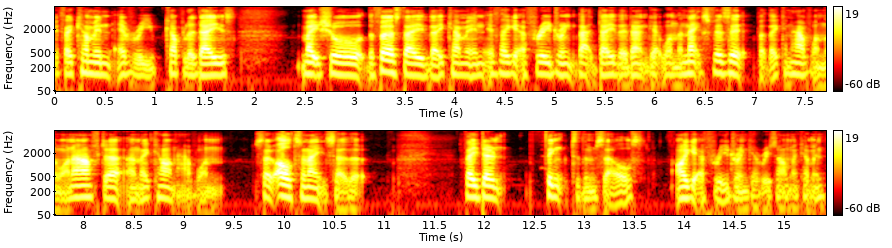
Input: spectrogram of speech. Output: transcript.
if they come in every couple of days make sure the first day they come in, if they get a free drink that day, they don't get one the next visit, but they can have one the one after, and they can't have one. So alternate so that they don't think to themselves, I get a free drink every time I come in.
